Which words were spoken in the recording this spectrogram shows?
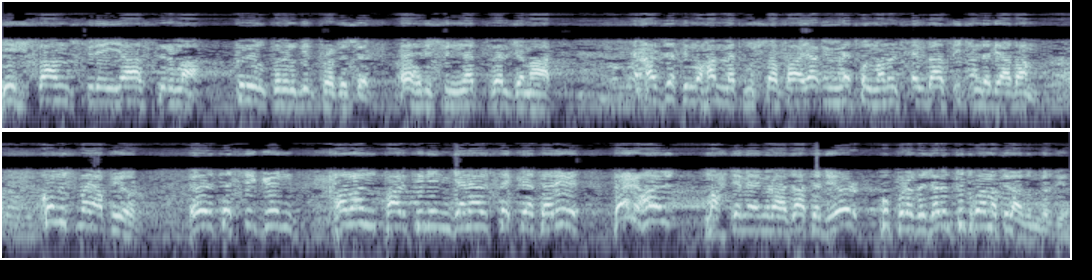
İhsan Süreyya Sırma, pırıl pırıl bir profesör, ehli sünnet vel cemaat. Hz. Muhammed Mustafa'ya ümmet olmanın sevdası içinde bir adam. Konuşma yapıyor. Ertesi gün falan partinin genel sekreteri derhal mahkemeye müracaat ediyor. Bu profesörün tutuklanması lazımdır diyor.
